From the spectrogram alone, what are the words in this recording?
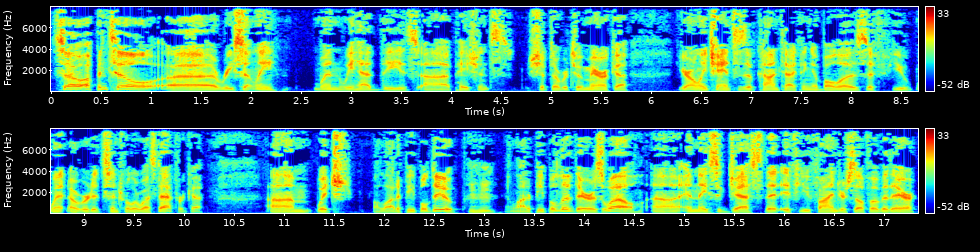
So up until uh, recently, when we had these uh, patients shipped over to America, your only chances of contacting Ebola is if you went over to Central or West Africa, um, which a lot of people do. Mm-hmm. A lot of people live there as well, uh, and they suggest that if you find yourself over there,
